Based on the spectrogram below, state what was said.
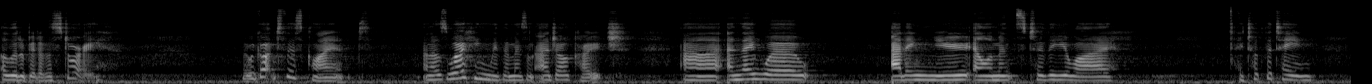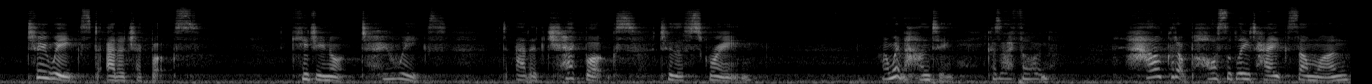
a little bit of a story. We got to this client, and I was working with them as an agile coach, uh, and they were adding new elements to the UI. It took the team two weeks to add a checkbox. Kid you not, two weeks to add a checkbox to the screen. I went hunting because I thought, how could it possibly take someone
